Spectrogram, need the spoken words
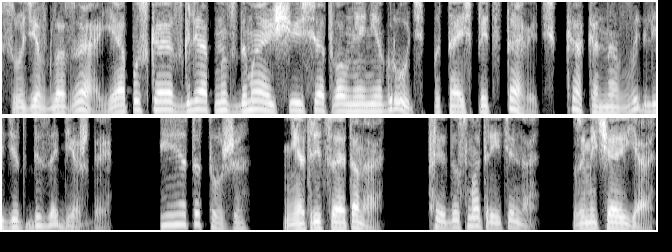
Судя в глаза, я опускаю взгляд на вздымающуюся от волнения грудь, пытаясь представить, как она выглядит без одежды. «И это тоже», — не отрицает она. «Предусмотрительно», — замечаю я.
